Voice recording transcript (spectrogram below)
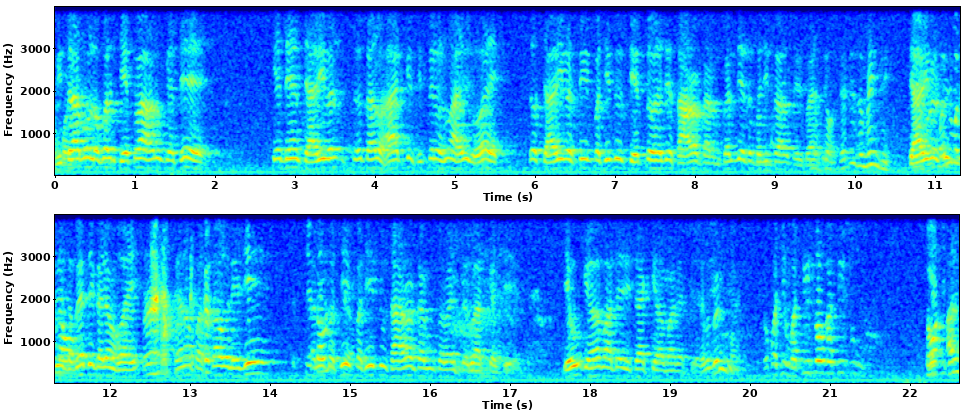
વિતરાગો લોકો ચેતવા સારું કે છે કે જે ચારી વર્ષ તારું હાથ કે સિત્તેર વર્ષ આવ્યું હોય તો ચારી વર્ષથી પછી તું ચેતતો રહેજે સારો કર્મ કરજે તો પછી તારો. ચારી વર્ષ બંધ ગમે તે કર્યો હોય તેનો પસ્તાવો લેજે અને પછી પછી તું સારો કર્મ કરવાની શરૂઆત કરશે એવું કહેવા માટે છે. સમજ ને? તો પછી મતી તો ગતિ શું? ચાલીશ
